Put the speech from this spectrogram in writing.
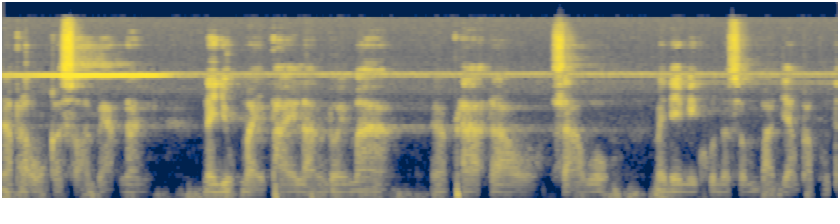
นะพระองค์ก็สอนแบบนั้น ในยุคใหม่ภายหลังโดยมากนะพระเราสาวก ไม่ได้มีคุณสมบัติอย่างพระพุทธ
